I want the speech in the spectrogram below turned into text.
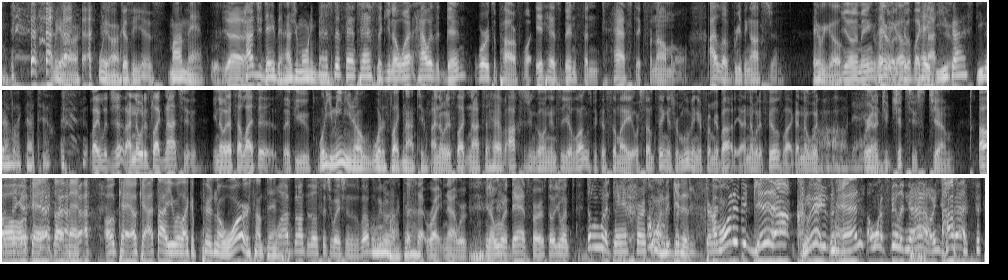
we are. We are. Because he is. My man. Yeah. How's your day been? How's your morning Man, been? it's been fantastic. You know what? How has it been? Words are powerful. It has been fantastic, phenomenal. I love breathing oxygen. There we go. You know what I mean? I There know we what it go. feels like hey, not do you to. guys? Do you guys like that too? like legit. I know what it's like not to. You know, that's how life is. If you what do you mean? You know what it's like not to? I know what it's like not to have oxygen going into your lungs because somebody or something is removing it from your body. I know what it feels like. I know what oh, we're in a jujitsu gym. Oh, okay, that's what I meant. Okay, okay. I thought you were like a prisoner of war or something. Well, I've gone through those situations as well, but we Oh don't have to touch that right now. We're, you know, we want to dance first. Don't you want? Don't we want to dance first? I wanted to get it. I wanted to get it out quick, man. I want to feel it now in your chest.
